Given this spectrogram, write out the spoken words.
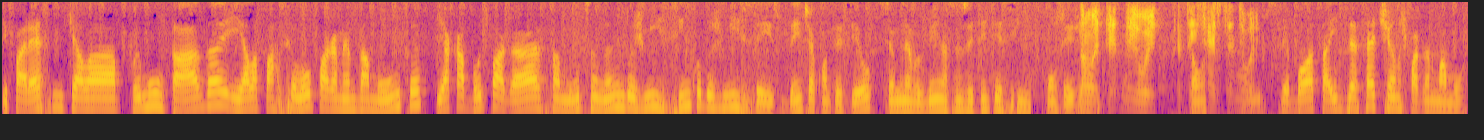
e parece-me que ela foi multada e ela parcelou o pagamento da multa e acabou de pagar essa multa, se não me engano, em 2005 ou 2006. O dente aconteceu, se eu me lembro bem, em 1985. Ou seja, Não, 88, então 77, 88. você bota aí 17 anos pagando uma multa.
